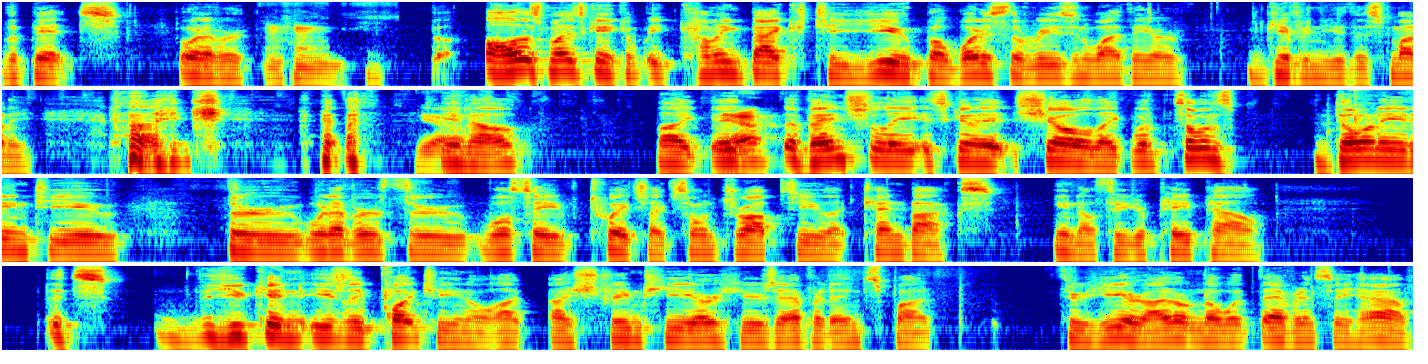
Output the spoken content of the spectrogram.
the bits or whatever, Mhm. all this money's gonna be coming back to you. But what is the reason why they are giving you this money? like, yeah you know, like it Yeah. eventually it's gonna show. Like when someone's donating to you through whatever through we'll say Twitch, like someone drops you like ten bucks, you know, through your PayPal. It's you can easily point to, you know, I, I streamed here, here's evidence, but through here I don't know what evidence they have.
